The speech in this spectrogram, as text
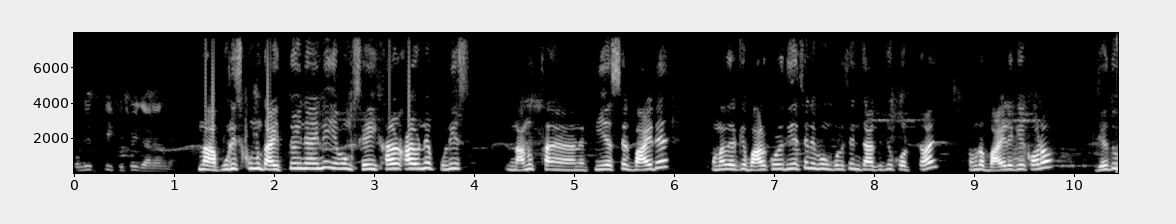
পুলিশ কি কিছুই জানে না? না পুলিশ কোনো দায়িত্বই নেয়নি এবং সেই কারণে পুলিশ নানুর থা- মানে পিএস এর বাইরে ওনাদেরকে বার করে দিয়েছেন এবং বলেছেন যা কিছু করতে হয় তোমরা বাইরে গিয়ে করো। যেহেতু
